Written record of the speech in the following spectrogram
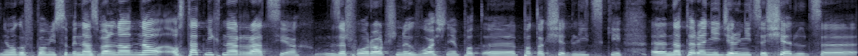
nie mogę przypomnieć sobie nazwy, ale na, na ostatnich narracjach zeszłorocznych właśnie pot, e, Potok Siedlicki e, na terenie dzielnicy Siedlce,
